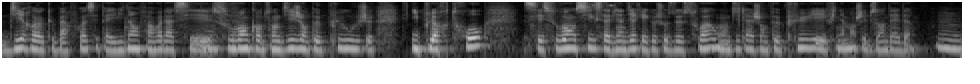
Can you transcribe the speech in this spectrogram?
dire que parfois c'est pas évident. Enfin voilà, c'est souvent quand on dit j'en peux plus ou je, il pleure trop, c'est souvent aussi que ça vient dire quelque chose de soi, où on dit là j'en peux plus et finalement j'ai besoin d'aide. Hmm.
